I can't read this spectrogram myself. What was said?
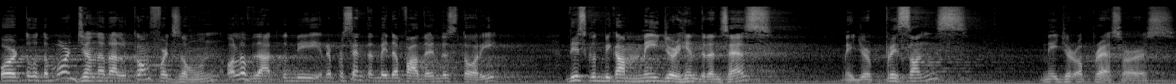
or to the more general comfort zone, all of that could be represented by the father in the story. This could become major hindrances, major prisons, major oppressors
